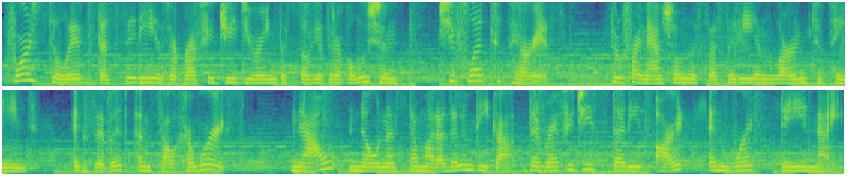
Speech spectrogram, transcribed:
Forced to leave the city as a refugee during the Soviet Revolution, she fled to Paris through financial necessity and learned to paint, exhibit, and sell her works. Now known as Tamara de Lempicka, the refugee studied art and worked day and night.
